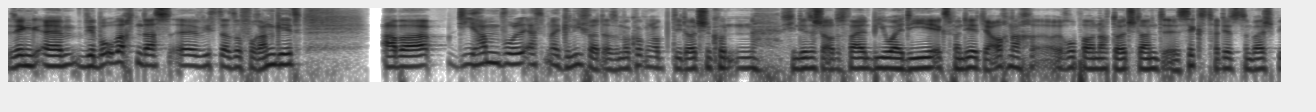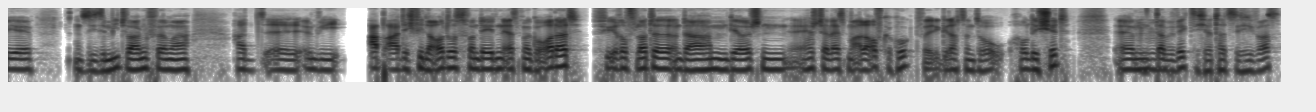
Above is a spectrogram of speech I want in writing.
Deswegen, ähm, wir beobachten das, äh, wie es da so vorangeht. Aber die haben wohl erstmal geliefert. Also mal gucken, ob die deutschen Kunden chinesische Autos feiern. BYD expandiert ja auch nach Europa und nach Deutschland. Äh, Sixt hat jetzt zum Beispiel, also diese Mietwagenfirma, hat äh, irgendwie abartig viele Autos von denen erstmal geordert für ihre Flotte und da haben die deutschen Hersteller erstmal alle aufgeguckt, weil die gedacht haben, so, holy shit, ähm, Mhm. da bewegt sich ja tatsächlich was.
